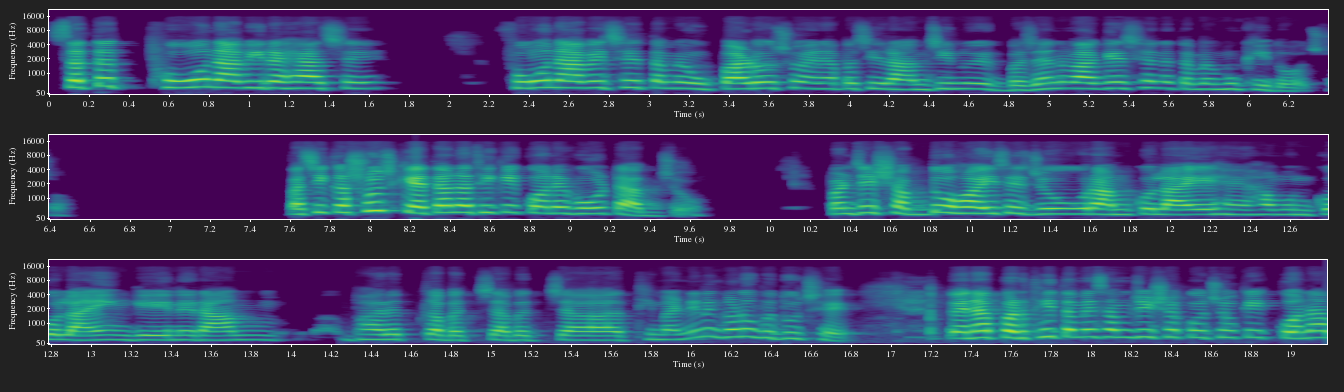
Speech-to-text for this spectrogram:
સતત ફોન આવી રહ્યા છે. ફોન આવે છે, તમે ઉપાડો છો, એના પછી રામજીનું એક ભજન વાગે છે ને તમે મૂકી દો છો. પછી કશું જ કહેતા નથી કે કોને વોટ આપજો. પણ જે શબ્દો હોય છે, જો રામ કો લાએ હે, હમ ઉનકો લાએંગે ને રામ ભારત કા બચ્ચા બચ્ચાથી માંડીને ઘણું બધું છે. તો એના પરથી તમે સમજી શકો છો કે કોના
